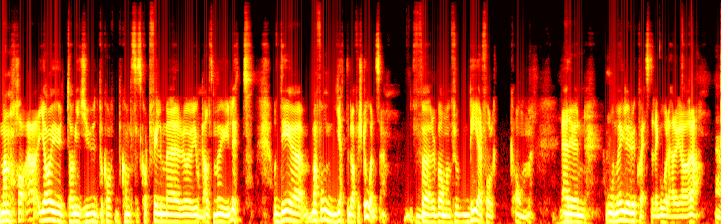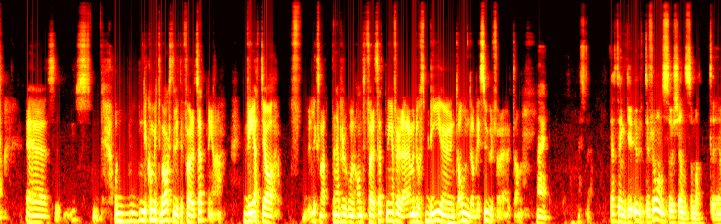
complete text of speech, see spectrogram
Man har, jag har ju tagit ljud på ko- på kompisars kortfilmer och gjort Mm. allt möjligt. Och det, man får en jättebra förståelse för vad man ber folk om. Är det en omöjlig request eller går det här att göra? Ja. Eh, och det kommer tillbaka till lite förutsättningarna. Vet jag liksom att den här produktionen har inte förutsättningar för det där, men då ber jag ju inte om det och blir sur för det. Utan, Nej, just det. Jag tänker utifrån så känns det som att eh,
